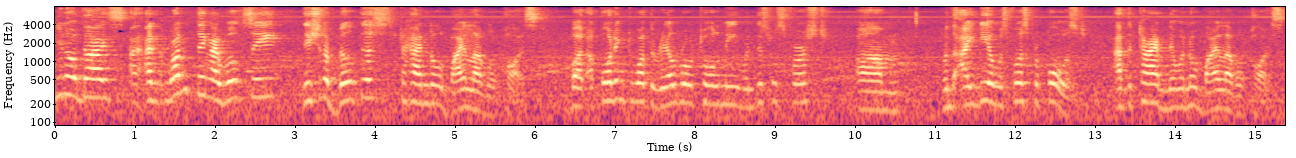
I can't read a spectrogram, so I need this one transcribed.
you know, guys, I, and one thing I will say, they should have built this to handle bi-level cars. But according to what the railroad told me, when this was first, um, when the idea was first proposed, at the time there were no bi-level cars.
